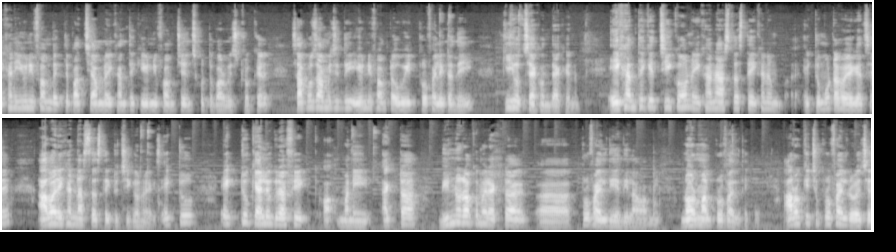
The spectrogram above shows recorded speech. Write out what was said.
এখানে ইউনিফর্ম দেখতে পাচ্ছি আমরা, এখান থেকে ইউনিফর্ম চেঞ্জ করতে পারব স্ট্রোকের সাপোজ আমি যদি ইউনিফর্মটা উইথ প্রোফাইল এটা দিই, কি হচ্ছে এখন দেখেন? এইখান থেকে চিকন, এখানে আস্তে আস্তে এখানে একটু মোটা হয়ে গেছে, আবার এখানে আস্তে আস্তে একটু চিকন হয়ে গেছে। একটু একটু ক্যালিওগ্রাফিক মানে একটা ভিন্ন রকমের একটা প্রোফাইল দিয়ে দিলাম আমি নর্মাল প্রোফাইল থেকে। আরও কিছু প্রোফাইল রয়েছে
